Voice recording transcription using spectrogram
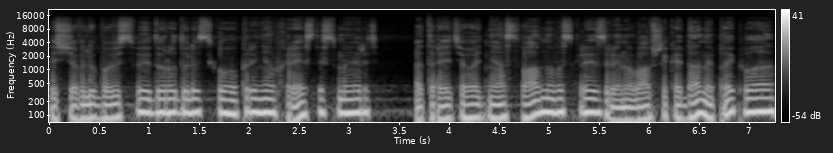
ти, що в любові своїй до роду людського прийняв хрест і смерть, а третього дня славно воскрес, зруйнувавши кайдани пекла,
